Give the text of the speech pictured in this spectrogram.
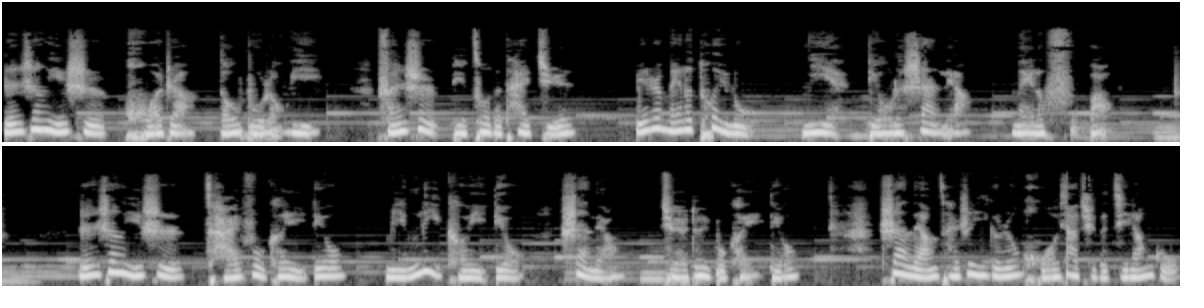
人生一世，活着都不容易，凡事别做得太绝。别人没了退路，你也丢了善良，没了福报。人生一世，财富可以丢，名利可以丢，善良绝对不可以丢。善良才是一个人活下去的脊梁骨，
